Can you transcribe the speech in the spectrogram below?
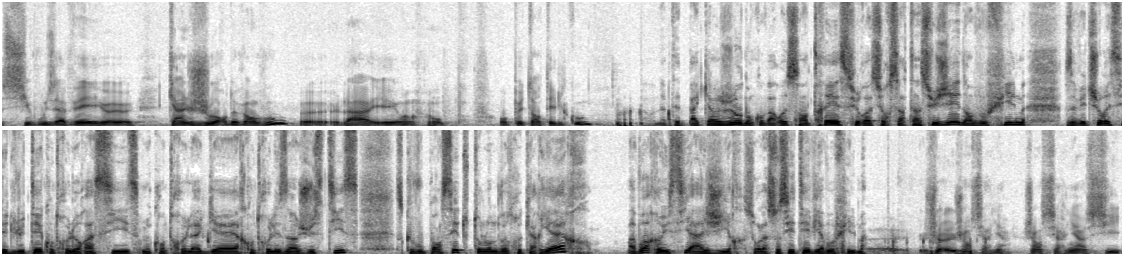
si vous avez 15 euh, jours devant vous, euh, là, et on, peut tenter le coup. On n'a peut-être pas 15 jours, donc on va recentrer sur, sur certains sujets. Dans vos films, vous avez toujours essayé de lutter contre le racisme, contre la guerre, contre les injustices. Est-ce que vous pensez tout au long de votre carrière avoir réussi à agir sur la société via vos films? Euh, J'en sais rien. J'en sais rien. Si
